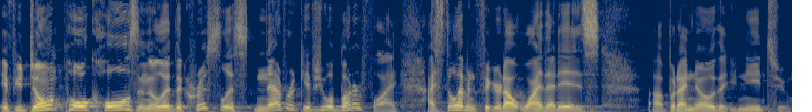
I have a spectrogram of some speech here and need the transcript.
If you don't poke holes in the lid, the chrysalis never gives you a butterfly. I still haven't figured out why that is, uh, but I know that you need to.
